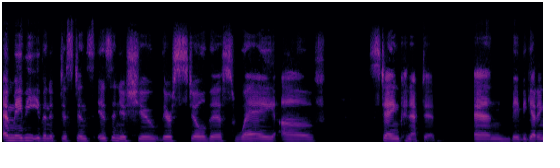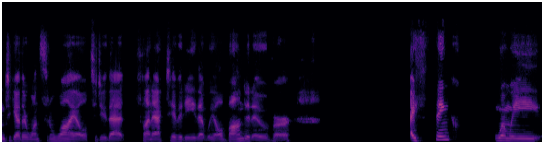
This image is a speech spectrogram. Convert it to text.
And maybe even if distance is an issue, there's still this way of staying connected and maybe getting together once in a while to do that fun activity that we all bonded over. I think when we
